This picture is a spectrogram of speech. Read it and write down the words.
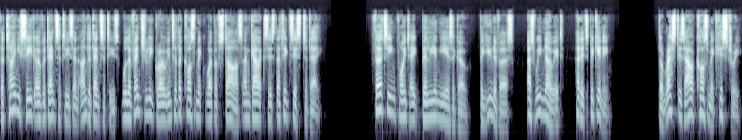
The tiny seed overdensities and underdensities will eventually grow into the cosmic web of stars and galaxies that exist today. 13.8 billion years ago, the universe, as we know it, had its beginning. The rest is our cosmic history,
